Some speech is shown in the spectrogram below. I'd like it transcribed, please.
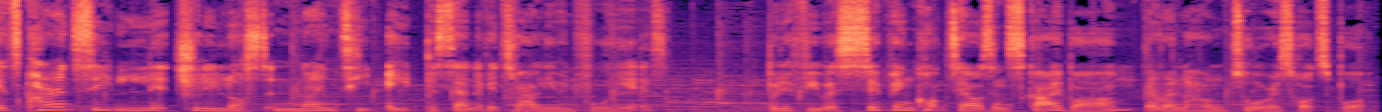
Its currency literally lost 98% of its value in four years. But if you were sipping cocktails in Sky Bar, a renowned tourist hotspot,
